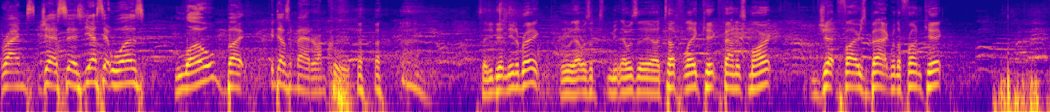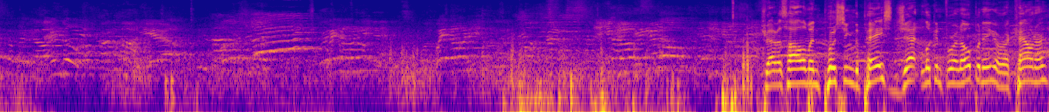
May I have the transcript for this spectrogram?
Ryan Jett says, yes, it was low, but it doesn't matter. I'm cool. Said he didn't need a break. Ooh, that was a that was a, a tough leg kick. Found its mark. Jett fires back with a front kick. Travis Holloman pushing the pace. Jett looking for an opening or a counter.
